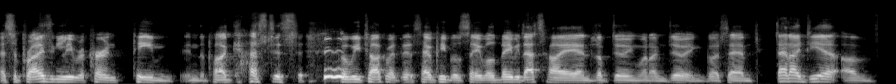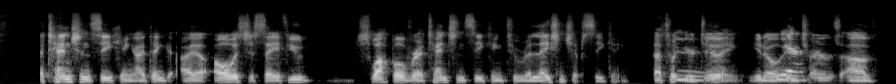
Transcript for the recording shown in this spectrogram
A surprisingly recurrent theme in the podcast is when we talk about this how people say well maybe that's how i ended up doing what i'm doing. But um, that idea of attention seeking i think i always just say if you swap over attention seeking to relationship seeking that's what mm. you're doing, you know, yeah. in terms of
